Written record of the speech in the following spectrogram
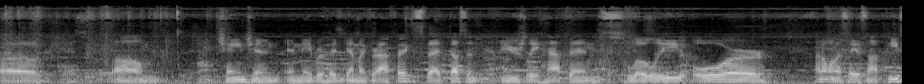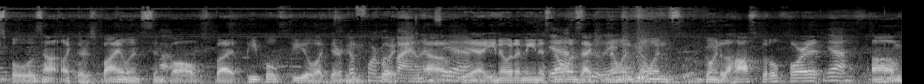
of um, change in, in neighborhood demographics that doesn't usually happen slowly or I don't want to say it's not peaceful. It's not like there's violence involved, but people feel like they're Like a being form of pushed violence, out. yeah. you know what I mean. It's Yeah, no one's actually no one no one's going to the hospital for it. Yeah. Um,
